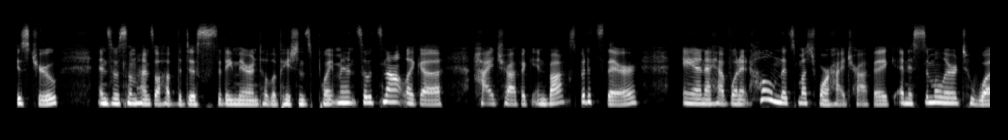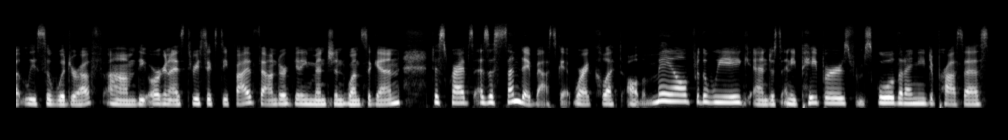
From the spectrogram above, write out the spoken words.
is true. And so sometimes I'll have the disc sitting there until the patient's appointment. So it's not like a high traffic inbox, but it's there. And I have one at home that's much more high traffic and is similar to what Lisa Woodruff, um, the Organized 365 founder, getting mentioned once again, describes as a Sunday basket where I collect all the mail for the week and just any papers from school that I need to process.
